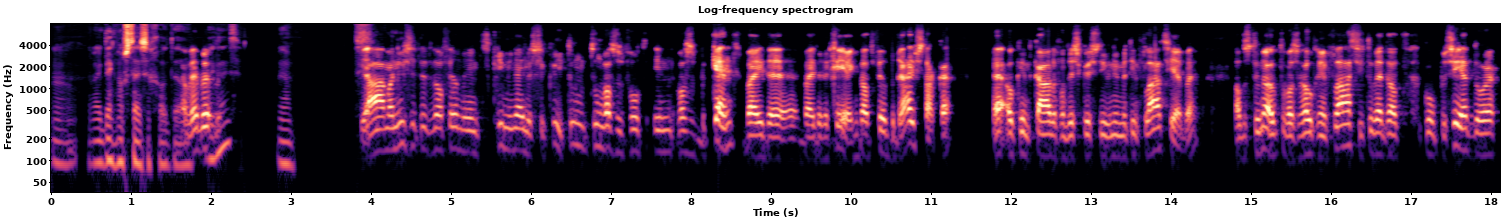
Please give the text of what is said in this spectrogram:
eh, ik denk nog steeds een groot deel. Ja, we hebben-? Ja. Ja, maar nu zit het wel veel meer in het criminele circuit. Toen, toen was het bijvoorbeeld in, was het bekend bij de, bij de regering dat veel bedrijfstakken, hè, ook in het kader van discussie die we nu met inflatie hebben, hadden ze toen ook, toen was er hogere inflatie, toen werd dat gecompenseerd door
